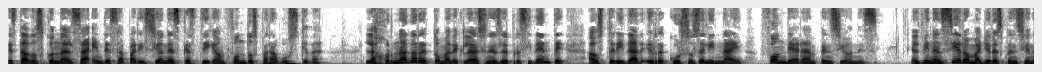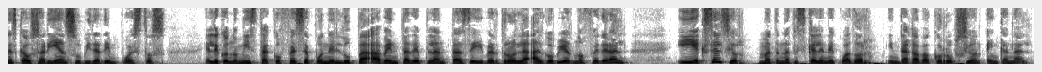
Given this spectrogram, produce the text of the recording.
estados con alza en desapariciones castigan fondos para búsqueda. La jornada retoma declaraciones del presidente. Austeridad y recursos del INAI fondearán pensiones. El financiero, mayores pensiones causarían subida de impuestos. El economista COFESE pone lupa a venta de plantas de Iberdrola al gobierno federal. Y Excelsior, matan a fiscal en Ecuador, indagaba corrupción en Canal.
